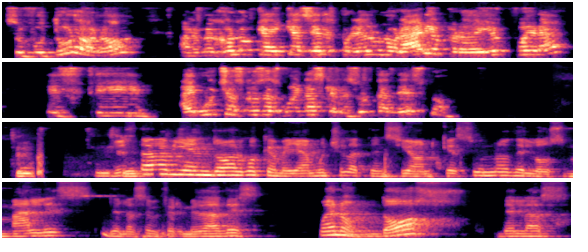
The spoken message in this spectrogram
su futuro, ¿no? A lo mejor lo que hay que hacer es ponerle un horario, pero de ahí en fuera, este, hay muchas cosas buenas que resultan de esto. Yo estaba viendo algo que me llama mucho la atención, que es uno de los males de las enfermedades, bueno, dos de las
